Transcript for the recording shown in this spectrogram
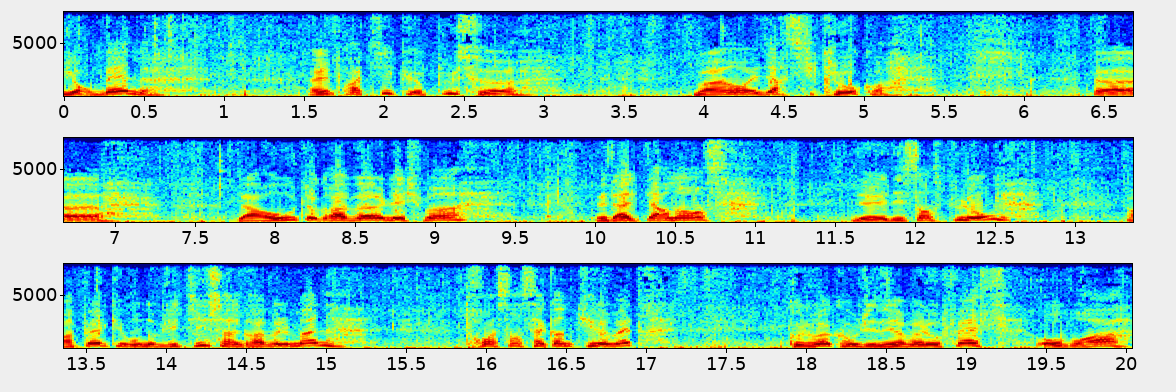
urbaine, à une pratique plus, euh, ben, on va dire cyclo quoi. Euh, la route, le gravel, les chemins, les alternances, des distances plus longues. Je rappelle que mon objectif c'est un gravelman 350 km. Quand je vois comme j'ai déjà mal aux fesses, aux bras,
